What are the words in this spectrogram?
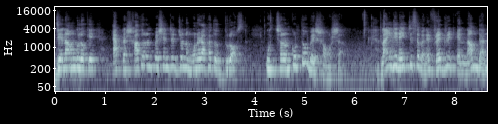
যে নামগুলোকে একটা সাধারণ পেশেন্টের জন্য মনে রাখা তো দুরস্ত, উচ্চারণ করতেও বেশ সমস্যা। নাইনটিন এইটটি সেভেনে ফ্রেডরিক এর নাম দেন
